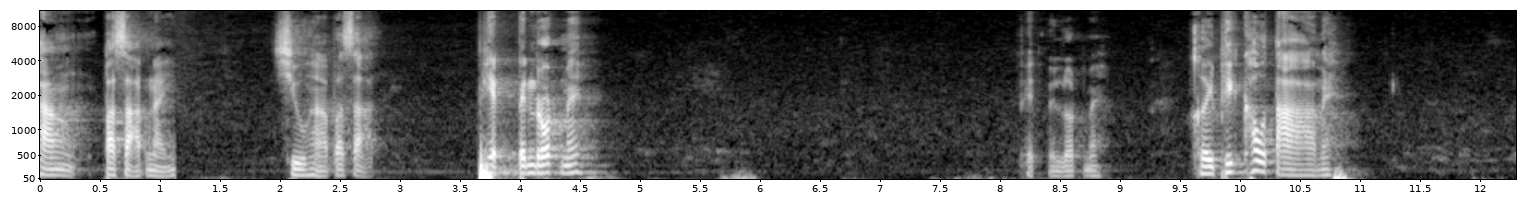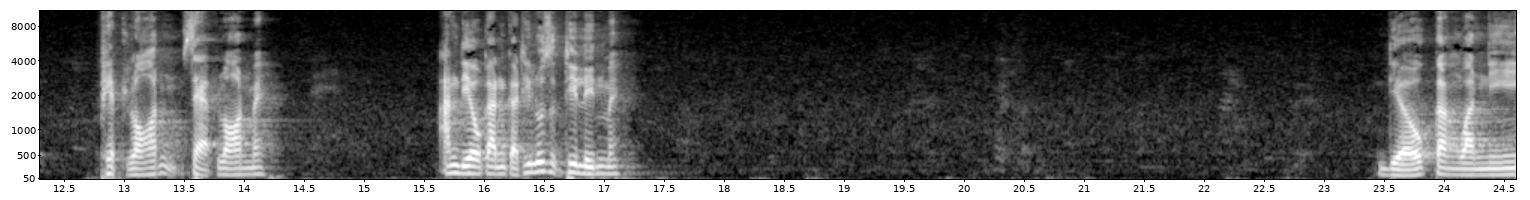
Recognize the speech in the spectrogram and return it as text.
ทางประสาทไหน ชิวหาประสาท เผ็ดเป็นรสไหมเผ็ดเป็นรสไหมเคยพลิกเข้าตาไหมเผ็ดร้อนแสบร้อนไหมอันเดียวกันกับที่รู้สึกที่ลิ้นไหมเดี๋ยวกลางวันนี้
